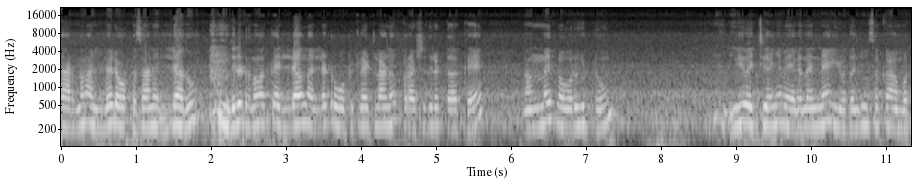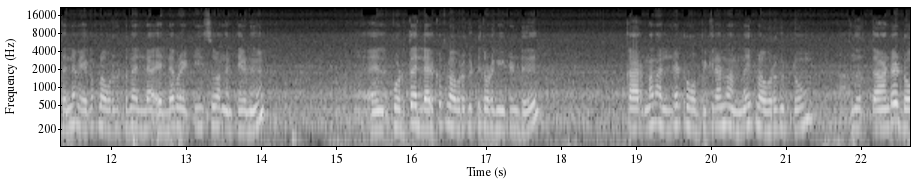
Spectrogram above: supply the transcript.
കർണ നല്ല ലോട്ടസാണ് എല്ലാതും. ഇതിലിടണതൊക്കെ എല്ലാം നല്ല ട്രോപ്പിക്കലായിട്ടുള്ളതാണ്. ഇപ്രാവശ്യം ഇതിലിട്ടതൊക്കെ നന്നായി ഫ്ലവർ കിട്ടും. ഇനി വെച്ച് കഴിഞ്ഞാൽ വേഗം തന്നെ ഇരുപത്തഞ്ച് ദിവസമൊക്കെ ആകുമ്പോൾ തന്നെ വേഗം ഫ്ലവർ കിട്ടുന്ന എല്ലാ എല്ലാ വെറൈറ്റീസും അങ്ങനത്തെയാണ്. കൊടുത്ത എല്ലാവർക്കും ഫ്ലവർ കിട്ടി തുടങ്ങിയിട്ടുണ്ട്. കാരണം നല്ല ട്രോപ്പിക്കലാണ് നന്നായി ഫ്ലവർ കിട്ടും. നിർത്താണ്ട് ഡോ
